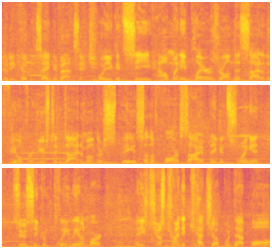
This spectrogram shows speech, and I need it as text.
but he couldn't take advantage. Well, you can see how many players are on this side of the field for Houston Dynamo. There's space on the far side if they can swing it. Zusi completely unmarked, and he's just trying to catch up with that ball.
